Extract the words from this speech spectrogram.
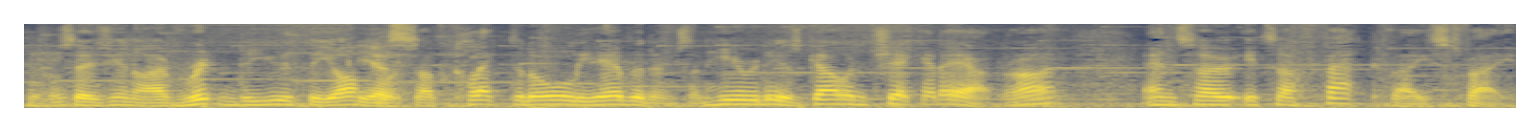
mm-hmm. says, you know, I've written to you Theophilus, Yes. I've collected all the evidence, and here it is. Go and check it out, right? Mm-hmm. And so it's a fact-based faith.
